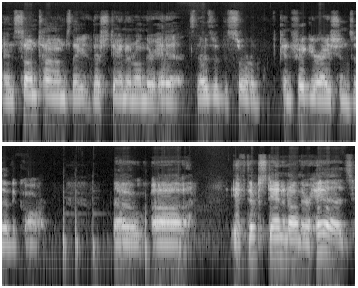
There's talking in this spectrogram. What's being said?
and sometimes they they're standing on their heads. Those are the sort of configurations of the carp. So uh, if they're standing on their heads,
